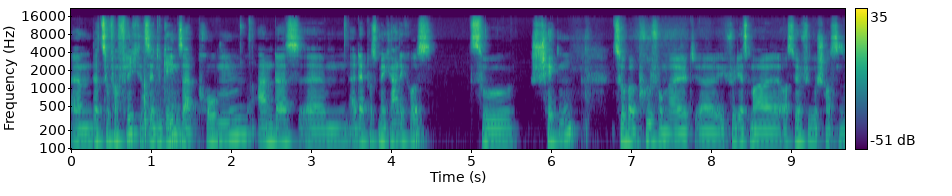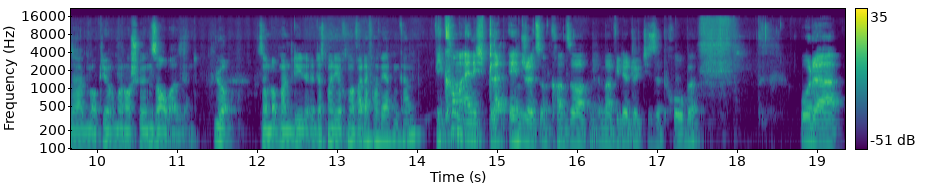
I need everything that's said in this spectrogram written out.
ähm, dazu verpflichtet sind, Gensaatproben an das ähm, Adeptus Mechanicus zu schicken, zur Überprüfung halt. Äh, ich würde jetzt mal aus der Hüfte geschossen sagen, ob die auch immer noch schön sauber sind. Ja. Sondern ob man die, dass man die auch mal weiterverwerten kann. Wie kommen eigentlich Blood Angels und Konsorten immer wieder durch diese Probe? Oder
